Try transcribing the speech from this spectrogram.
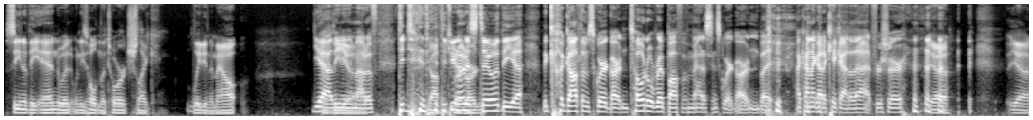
scene at the end when, when he's holding the torch, like leading them out? Yeah, of the, leading them uh, out of. Did did you Square notice Garden. too the uh, the Gotham Square Garden total rip off of Madison Square Garden? But I kind of got a kick out of that for sure. yeah, yeah,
